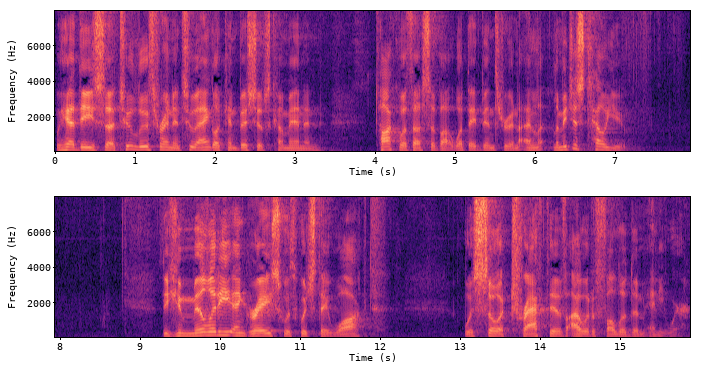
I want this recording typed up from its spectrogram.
we had these uh, two Lutheran and two Anglican bishops come in and talk with us about what they'd been through. And, and let, let me just tell you the humility and grace with which they walked was so attractive, I would have followed them anywhere.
